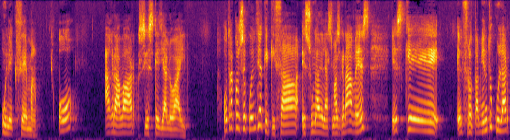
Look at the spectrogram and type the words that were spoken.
un eczema o agravar si es que ya lo hay. Otra consecuencia que quizá es una de las más graves es que el frotamiento ocular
